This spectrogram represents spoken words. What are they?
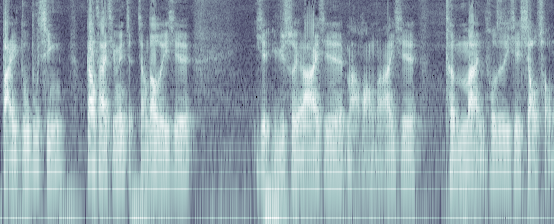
百毒不侵。刚才前面讲讲到的一些一些雨水啦，一些蚂蟥啊，一些。藤蔓或者是一些小虫，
